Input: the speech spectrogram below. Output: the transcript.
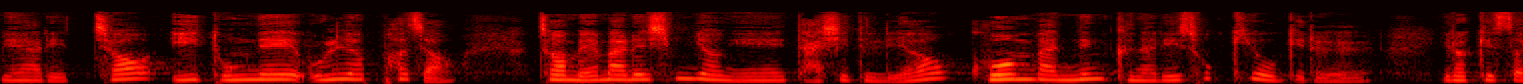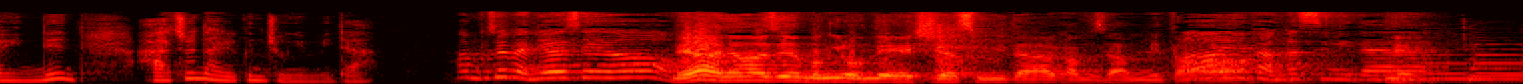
메아리쳐 이 동네에 울려 퍼져 저 메마른 심령에 다시 들려 구원받는 그날이 속히 오기를 이렇게 써 있는 아주 낡은 종입니다. 아, 목사님 안녕하세요. 네, 안녕하세요. 먼길 온대에 주셨습니다. 감사합니다. 아, 예, 반갑습니다. 네.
